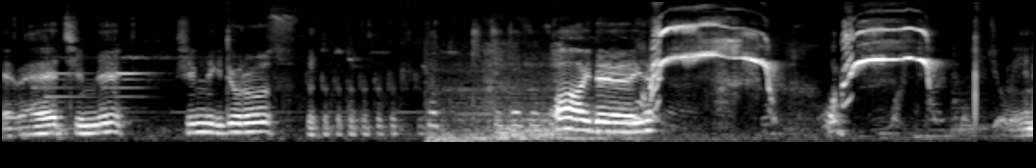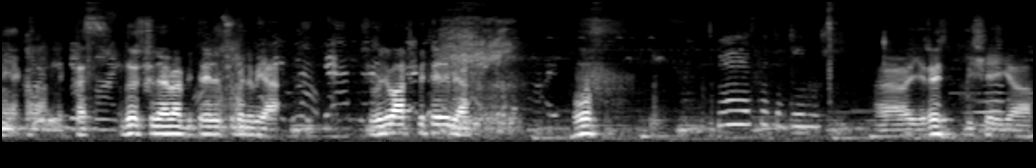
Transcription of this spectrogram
Evet şimdi şimdi gidiyoruz. Tut tut tut tut tut tut tut. tut. Haydi yine. Of. Yakalandık kız. Dur şuraya hemen bitirelim şu bölümü ya. Şu bölümü artık bitirelim ya. Of. Ne sıkıcıymış. Hayret bir şey ya.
